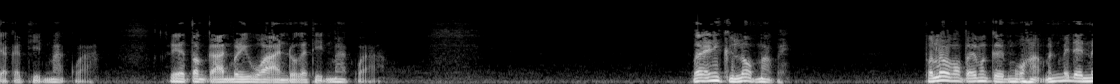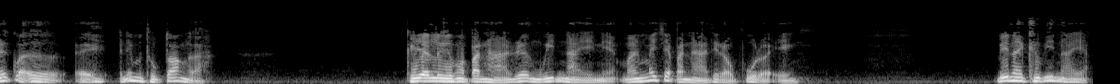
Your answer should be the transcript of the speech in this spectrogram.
จากกระถินมากกว่า เรียกต้องการบริวารโดยกระถินมากกว่าเพราะอันนี้คือโลภมากไปพอโลภมากไปมันเกิดโมหะ มันไม่ได้นึกว่าเออเอออันนี้มันถูกต้องเหรอ คืออย่าลืมมาปัญหาเรื่องวินัยเนี่ย มันไม่ใช่ปัญหาที่เราพูดเราเอง วินัยคือวินัยอะ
